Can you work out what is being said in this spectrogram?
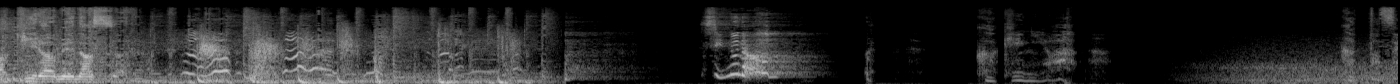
諦めなさい。死ぬな。ガキには。勝ったぜ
